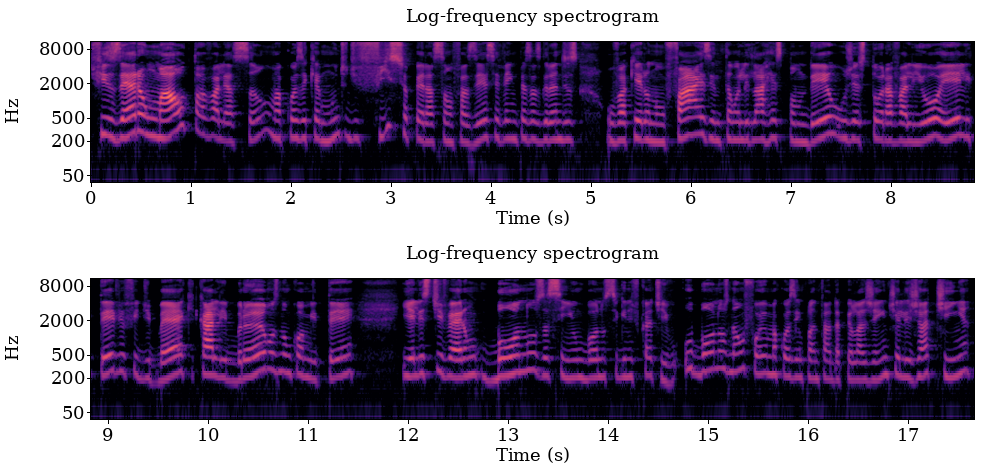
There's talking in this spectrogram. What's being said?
fizeram uma autoavaliação, uma coisa que é muito difícil a operação fazer. Você vê em empresas grandes, o vaqueiro não faz, então ele lá respondeu, o gestor avaliou ele, teve o feedback, calibramos num comitê e eles tiveram bônus, assim, um bônus significativo. O bônus não foi uma coisa implantada pela gente, ele já tinha,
